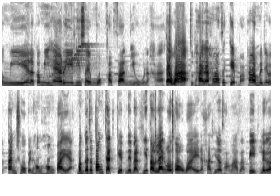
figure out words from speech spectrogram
ตรงนี้ แล้วก็มีแฮร์รี่ที่ใส่หมวกคัดสันอยู่นะคะ แต่ว่าสุดท้ายแล้วถ้าเราจะเก็บอะถ้าเราไม่ได้แบบตั้งโชว์เป็นห้องๆไปอะมันก็จะต้องจัดเก็บในแบบที่ตอนแรกเราต่อไว้นะคะ ที่เราสามารถแบบปิด แล้วก็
